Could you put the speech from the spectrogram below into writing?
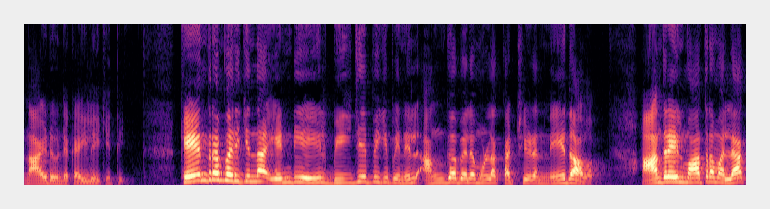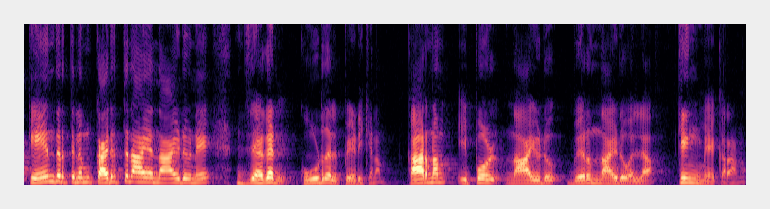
നായിഡുവിന്റെ കയ്യിലേക്കെത്തി. കേന്ദ്രം ഭരിക്കുന്ന എൻ ഡി എയിൽ ബി ജെ പിക്ക് പിന്നിൽ അംഗബലമുള്ള കക്ഷിയുടെ നേതാവ്. ആന്ധ്രയിൽ മാത്രമല്ല കേന്ദ്രത്തിലും കരുത്തനായ നായിഡുവിനെ ജഗൻ കൂടുതൽ പേടിക്കണം. കാരണം ഇപ്പോൾ നായിഡു വെറും നായിഡുവല്ല കിങ് മേക്കറാണ്.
